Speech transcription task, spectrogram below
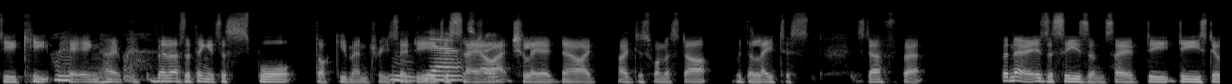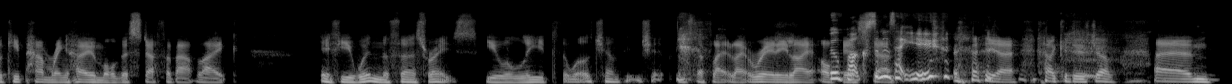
Do you keep um, hitting home? But that's the thing; it's a sport documentary. So mm, do you yeah, just say, "Oh, actually, no, I I just want to start with the latest stuff"? But but no, it is a season. So do do you still keep hammering home all this stuff about like if you win the first race, you will lead the world championship and stuff like like really like Bill Buxton, stuff. is that you? yeah, I could do his job. Um,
